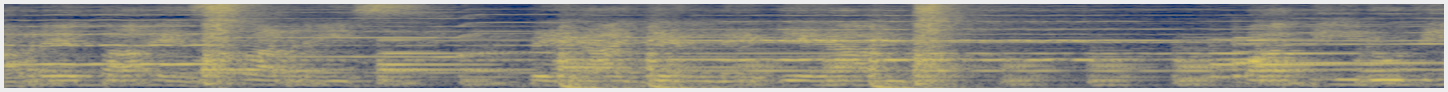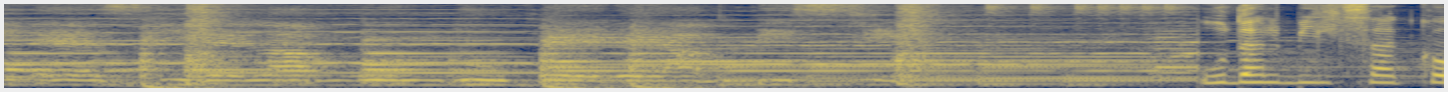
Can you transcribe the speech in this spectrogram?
Arreta ez barriz beraien legean. Badirudi ez direla mundu berean Udalbiltzako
